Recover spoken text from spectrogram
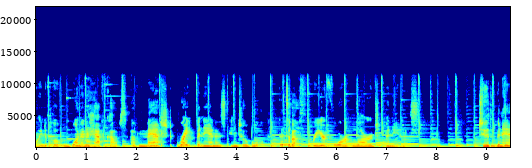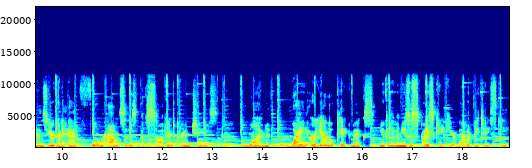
Going to put one and a half cups of mashed ripe bananas into a bowl. That's about three or four large bananas. To the bananas, you're going to add four ounces of softened cream cheese, one white or yellow cake mix. You could even use a spice cake here, that would be tasty.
